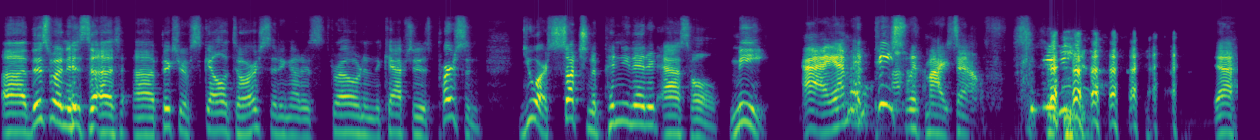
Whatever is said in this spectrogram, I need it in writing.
uh, this one is a, a, picture of Skeletor sitting on his throne, and the caption is "Person, you are such an opinionated asshole. Me, I am at peace with myself." yeah,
